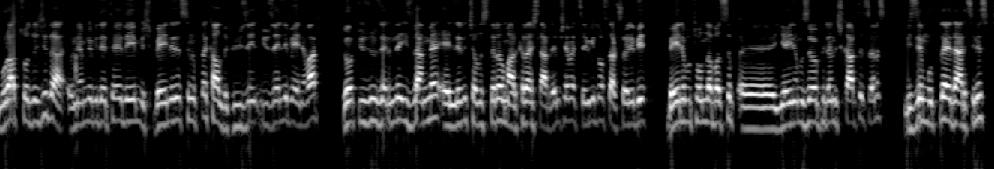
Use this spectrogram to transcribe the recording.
Murat Sodacı da önemli bir detaya değinmiş. Beğenide sınıfta kaldık. 150, 150 beğeni var. 400'ün üzerinde izlenme. Elleri çalıştıralım arkadaşlar demiş. Evet sevgili dostlar şöyle bir beğeni butonuna basıp e, yayınımızı ön plana çıkartırsanız bizi mutlu edersiniz.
